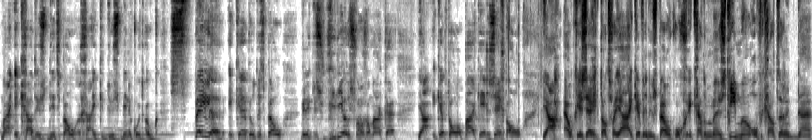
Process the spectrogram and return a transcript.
Maar ik ga dus dit spel ga ik dus binnenkort ook spelen. Ik uh, wil dit spel wil ik dus video's van gaan maken. Ja, ik heb het al een paar keer gezegd al. Ja, elke keer zeg ik dat van ja, ik heb weer een nieuw spel gekocht. Ik ga hem streamen of ik ga er een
